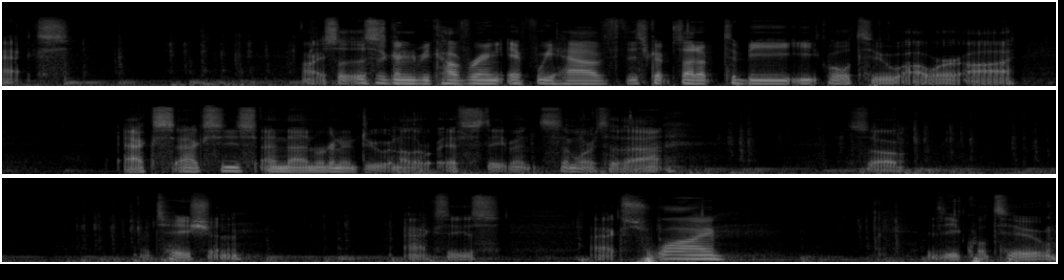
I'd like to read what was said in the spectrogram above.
x. Alright, so this is going to be covering if we have the script set up to be equal to our uh, x axis, and then we're going to do another if statement similar to that. So, rotation axis xy is equal to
